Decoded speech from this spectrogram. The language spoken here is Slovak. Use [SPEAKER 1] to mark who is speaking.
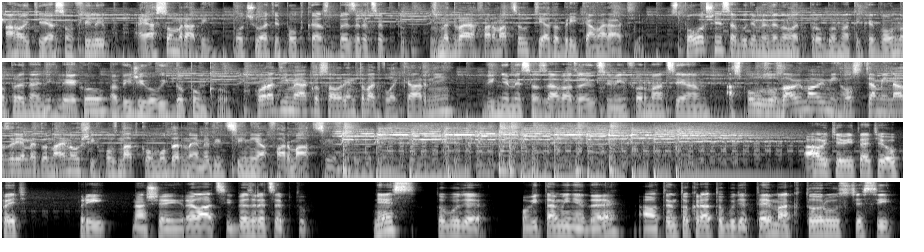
[SPEAKER 1] Ahojte, ja som Filip.
[SPEAKER 2] A ja som Rady.
[SPEAKER 1] Počúvate podcast Bez receptu.
[SPEAKER 2] Sme dvaja farmaceuti a dobrí kamaráti.
[SPEAKER 1] Spoločne sa budeme venovať problematike voľnopredajných liekov a výživových doplnkov.
[SPEAKER 2] Poradíme, ako sa orientovať v lekárni.
[SPEAKER 1] Vyhneme sa zavádzajúcim informáciám.
[SPEAKER 2] A spolu so zaujímavými hostiami nazrieme do najnovších poznatkov modernej medicíny a farmácie.
[SPEAKER 1] Ahojte, vítajte opäť pri našej relácii bez receptu. Dnes to bude o vitamíne D, ale tentokrát to bude téma, ktorú ste si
